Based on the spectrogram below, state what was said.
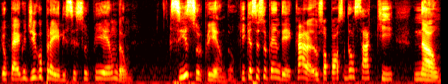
Eu pego e digo para eles, se surpreendam se surpreendam. O que, que é se surpreender? Cara, eu só posso dançar aqui. Não.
